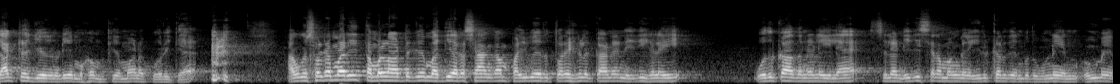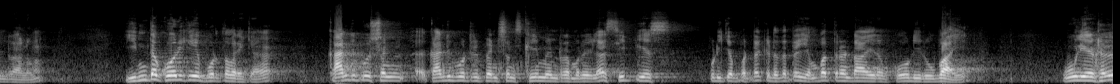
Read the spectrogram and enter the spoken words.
ஜாக்டர்ஜியனுடைய மிக முக்கியமான கோரிக்கை. அவங்க சொல்கிற மாதிரி தமிழ்நாட்டுக்கு மத்திய அரசாங்கம் பல்வேறு துறைகளுக்கான நிதிகளை ஒதுக்காத நிலையில் சில நிதி சிரமங்கள் இருக்கிறது என்பது உண்மை என்- உண்மை என்றாலும் இந்த கோரிக்கையை பொறுத்த வரைக்கும் கான்ட்ரிபியூஷன் கான்ட்ரிபியூட்டரி பென்ஷன் ஸ்கீம் என்ற முறையில் சிபிஎஸ் பிடிக்கப்பட்ட கிட்டத்தட்ட எண்பத்தி ரெண்டாயிரம் கோடி ரூபாய் ஊழியர்கள்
